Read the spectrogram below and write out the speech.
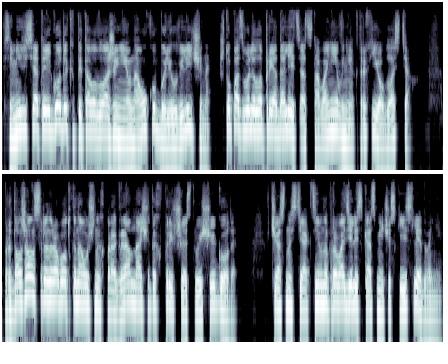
В 70-е годы капиталовложения в науку были увеличены, что позволило преодолеть отставание в некоторых ее областях. Продолжалась разработка научных программ, начатых в предшествующие годы. В частности, активно проводились космические исследования,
